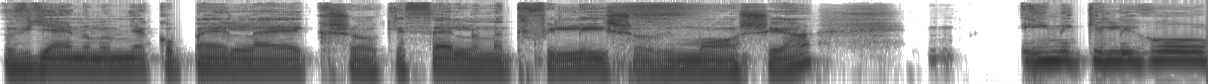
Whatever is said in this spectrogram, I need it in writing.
βγαίνω με μια κοπέλα έξω και θέλω να τη φιλήσω δημόσια είναι και λίγο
